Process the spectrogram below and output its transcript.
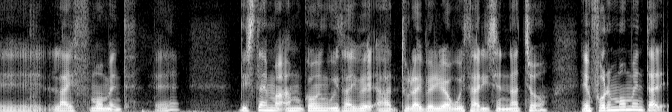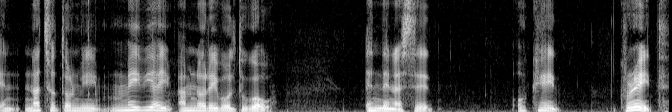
uh, life moment. Eh? This time I'm going with Liber- uh, to Liberia with Aritz and Nacho, and for a moment I, and Nacho told me maybe I, I'm not able to go, and then I said, okay, great.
